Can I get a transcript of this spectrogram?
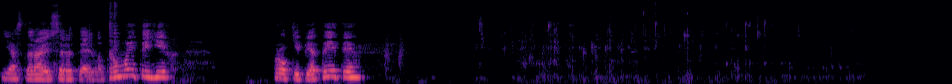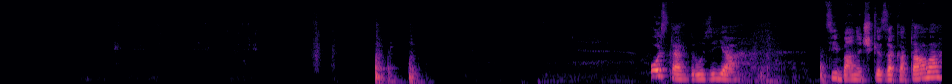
Я стараюся ретельно промити їх, прокип'ятити. Ось так, друзі, я ці баночки закатала.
